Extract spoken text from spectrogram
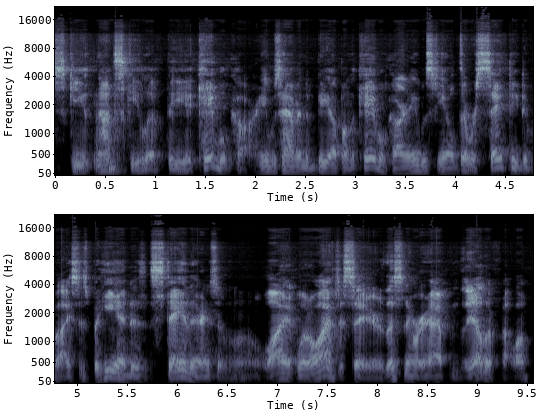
ski, not ski lift, the cable car. He was having to be up on the cable car, and he was, you know, there were safety devices, but he had to stay there. And said, well, "Why? What do I have to say here? This never happened to the other fellow."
